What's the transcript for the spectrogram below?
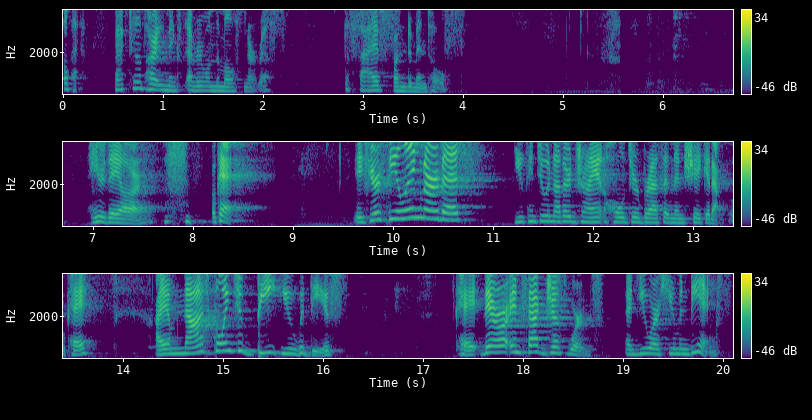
Okay, back to the part that makes everyone the most nervous the five fundamentals. Here they are. okay, if you're feeling nervous, you can do another giant hold your breath and then shake it out, okay? I am not going to beat you with these. Okay, There are in fact just words, and you are human beings.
